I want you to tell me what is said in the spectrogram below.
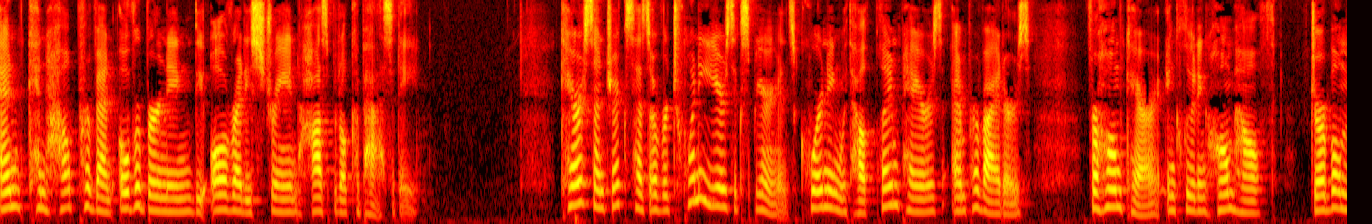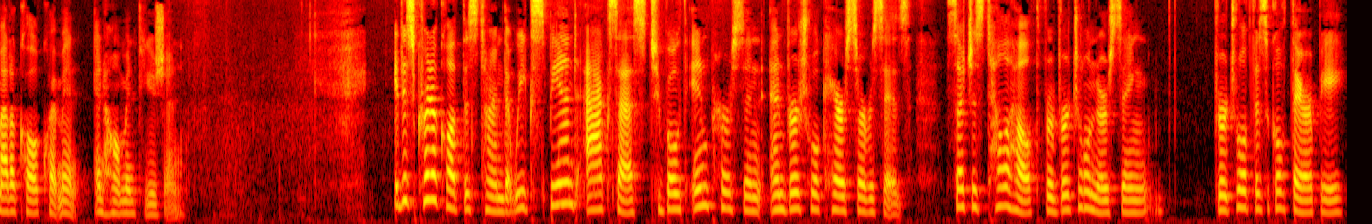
and can help prevent overburning the already strained hospital capacity. CareCentrix has over 20 years' experience coordinating with health plan payers and providers for home care, including home health, durable medical equipment, and home infusion. It is critical at this time that we expand access to both in person and virtual care services, such as telehealth for virtual nursing, virtual physical therapy,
